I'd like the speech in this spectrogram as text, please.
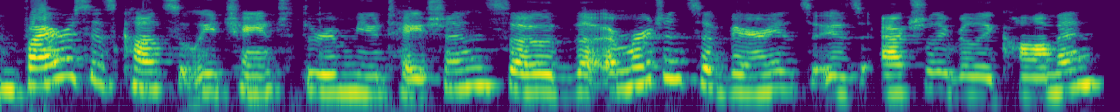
viruses constantly change through mutation, so the emergence of variants is actually really common.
